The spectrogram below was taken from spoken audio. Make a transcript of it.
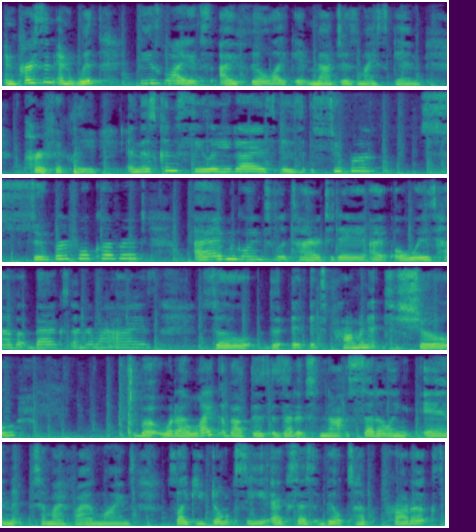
in person and with these lights, I feel like it matches my skin perfectly. And this concealer, you guys, is super, super full coverage. I'm going to look tired today. I always have bags under my eyes. So the, it, it's prominent to show. But what I like about this is that it's not settling in to my fine lines. So like you don't see excess built up products,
